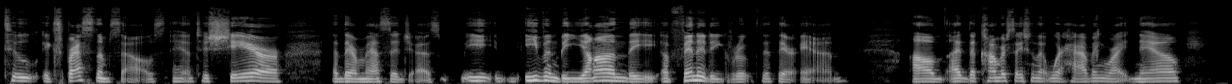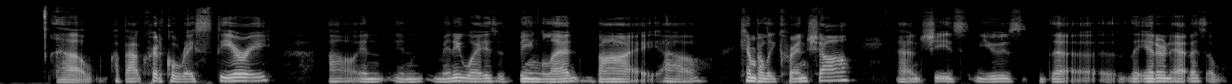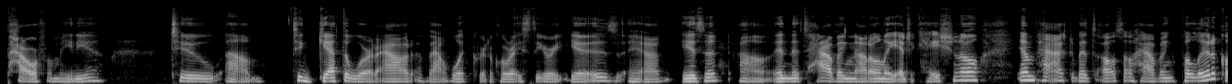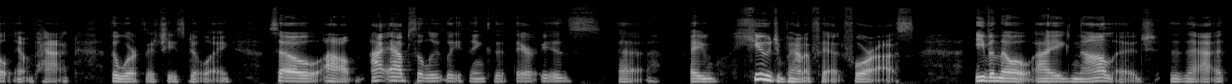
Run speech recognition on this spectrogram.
to express themselves and to share their messages, e- even beyond the affinity group that they're in. Um, I, the conversation that we're having right now uh, about critical race theory uh, in in many ways is being led by uh, Kimberlé Crenshaw, and she's used the the internet as a powerful media to um, to get the word out about what critical race theory is and isn't, uh, and it's having not only educational impact but it's also having political impact. The work that she's doing, so um, I absolutely think that there is. Uh, a huge benefit for us, even though I acknowledge that.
